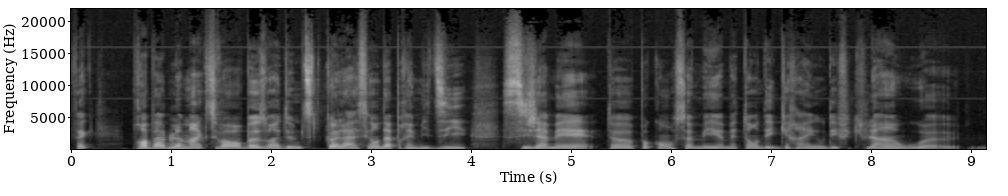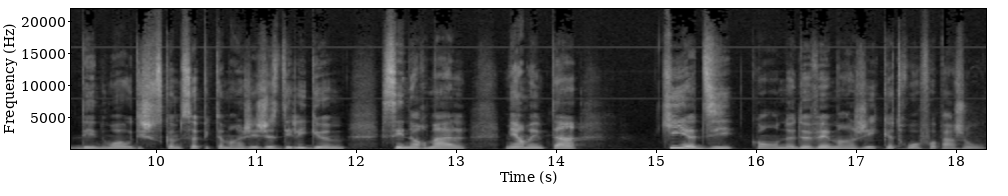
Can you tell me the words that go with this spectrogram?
Fait que probablement que tu vas avoir besoin d'une petite collation d'après-midi si jamais tu n'as pas consommé, mettons, des grains ou des féculents ou euh, des noix ou des choses comme ça, puis que tu as mangé juste des légumes. C'est normal. Mais en même temps, qui a dit qu'on ne devait manger que trois fois par jour?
